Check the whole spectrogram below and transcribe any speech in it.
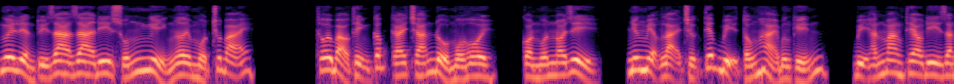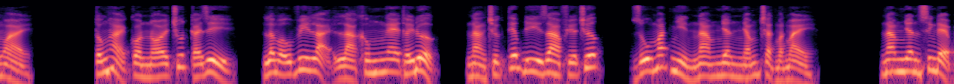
ngươi liền tùy ra ra đi xuống nghỉ ngơi một chút bãi. Thôi bảo thịnh cấp cái chán đổ mồ hôi, còn muốn nói gì, nhưng miệng lại trực tiếp bị Tống Hải bưng kín, bị hắn mang theo đi ra ngoài. Tống Hải còn nói chút cái gì, Lâm Ấu Vi lại là không nghe thấy được, nàng trực tiếp đi ra phía trước, rũ mắt nhìn nam nhân nhắm chặt mặt mày. Nam nhân xinh đẹp,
